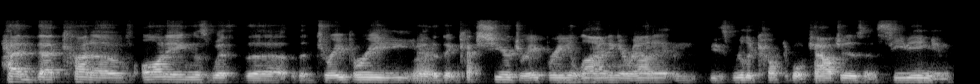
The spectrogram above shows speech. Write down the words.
had that kind of awnings with the the drapery, you know, the, the kind of sheer drapery lining around it, and these really comfortable couches and seating, and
